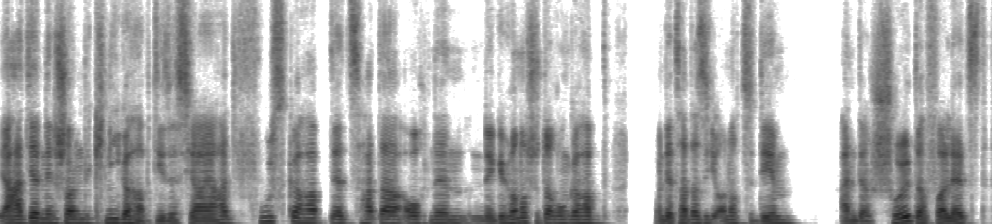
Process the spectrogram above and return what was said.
Er hat ja ne, schon Knie gehabt dieses Jahr. Er hat Fuß gehabt. Jetzt hat er auch eine, eine Gehirnerschütterung gehabt. Und jetzt hat er sich auch noch zudem an der Schulter verletzt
